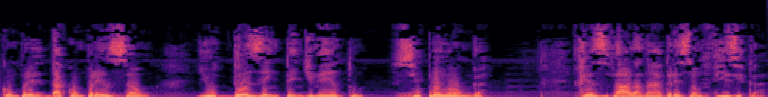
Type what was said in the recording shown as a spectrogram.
compre- da compreensão e o desentendimento se prolonga. Resvala na agressão física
